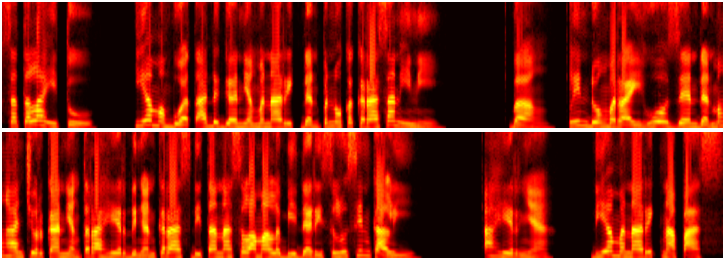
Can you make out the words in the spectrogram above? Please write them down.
Setelah itu, ia membuat adegan yang menarik dan penuh kekerasan ini. Bang, Lindong meraih Huo Zhen dan menghancurkan yang terakhir dengan keras di tanah selama lebih dari selusin kali. Akhirnya, dia menarik napas.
